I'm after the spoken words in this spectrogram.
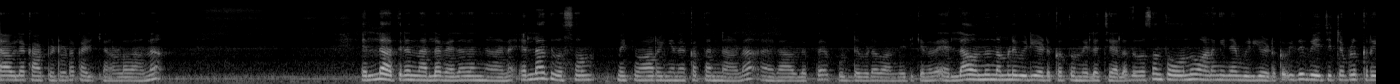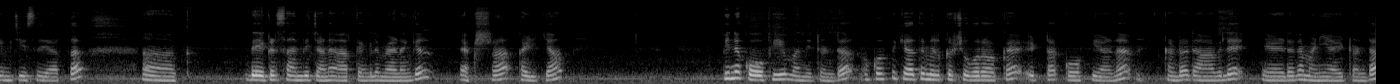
രാവിലെ കാപ്പിയുടെ കൂടെ കഴിക്കാനുള്ളതാണ്. എല്ലാത്തിനും നല്ല വില തന്നെയാണ്. എല്ലാ ദിവസവും മിക്കവാറും ഇങ്ങനെയൊക്കെ തന്നെയാണ് രാവിലത്തെ ഫുഡ് ഇവിടെ വന്നിരിക്കുന്നത്. എല്ലാം ഒന്നും നമ്മൾ വീഡിയോ എടുക്കത്തൊന്നുമില്ല. ചില ദിവസം തോന്നുവാണെങ്കിൽ ഞാൻ വീഡിയോ എടുക്കും. ഇത് വെജിറ്റബിൾ ക്രീം ചീസ് ചേർത്ത് ബേക്കിൾ സാൻഡ്വിച്ചാണ് ആർക്കെങ്കിലും വേണമെങ്കിൽ എക്സ്ട്രാ കഴിക്കാം. പിന്നെ കോഫിയും വന്നിട്ടുണ്ട്. കോഫിക്കകത്ത് മിൽക്ക് ഷുഗറും ഒക്കെ ഇട്ട കോഫിയാണ് കണ്ടോ രാവിലെ ഏഴര മണിയായിട്ടുണ്ട്.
